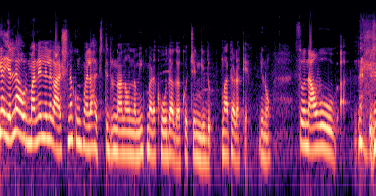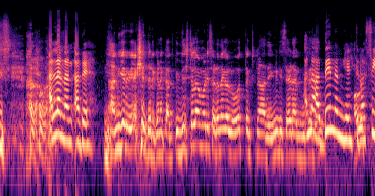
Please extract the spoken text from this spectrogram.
ಯಾ ಎಲ್ಲ ಅವ್ರ ಮನೇಲೆಲ್ಲ ಅರ್ಶಿನ ಕುಂಕುಮ ಎಲ್ಲ ಹಚ್ತಿದ್ರು ನಾನು ಅವನ್ನ ಮೀಟ್ ಮಾಡಕ್ಕೆ ಹೋದಾಗ ಕೊಚ್ಚಿನ್ಗಿದ್ದು ಮಾತಾಡೋಕ್ಕೆ ಯುನೋ ಸೊ ನಾವು ಅಲ್ಲ ನಾನು ಅದೇ. ನನಗೆ ರಿಯಾಕ್ಷನ್ ತಡ್ಕೊಳಕ್ ಆಗ್ತಿದ್ದು ಇಷ್ಟೆಲ್ಲ ಮಾಡಿ ಸಡನ್ ಆಗಿ ಅಲ್ಲಿ ಹೋದ ತಕ್ಷಣ ಅದು ಹೆಂಗ್ ಡಿಸೈಡ್ ಅಲ್ಲ ಅದೇ ನನ್ಗೆ ಹೇಳ್ತಿರೋ? ಸಿ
